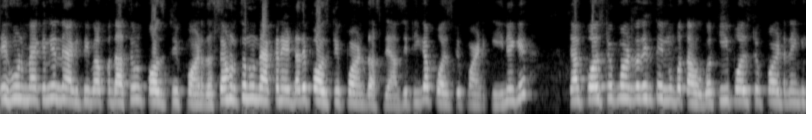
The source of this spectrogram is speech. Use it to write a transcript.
ਤੇ ਹੁਣ ਮੈਂ ਕਹਿੰਦੀ ਨੈਗੇਟਿਵ ਆਪਾਂ ਦੱਸਦੇ, ਹੁਣ ਪੋਜ਼ਿਟਿਵ ਪੁਆਇੰਟ ਦੱਸਿਆ। ਹੁਣ ਤੁਹਾਨੂੰ ਨੈ ਕੈਨੇਡਾ ਦੇ ਪੋਜ਼ਿਟਿਵ ਪੁਆਇੰਟ ਦੱਸਦੇ ਹਾਂ ਅਸੀਂ, ਠੀਕ ਹੈ ਪੋਜ਼ਿਟਿਵ ਪੁਆਇੰਟ ਕੀ ਨੇਗੇ? ਚੱਲ ਪੋਜ਼ਿਟਿਵ ਪੁਆਇੰਟ ਤਾਂ ਦੇਖ, ਤੈਨੂੰ ਪਤਾ ਹੋਊਗਾ ਕੀ ਪੋਜ਼ਿਟਿਵ ਪੁਆਇੰਟ ਨੇਗੇ।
